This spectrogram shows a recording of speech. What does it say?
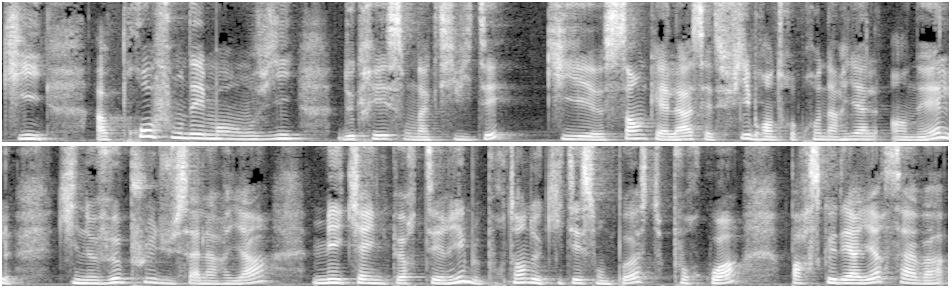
qui a profondément envie de créer son activité, qui sent qu'elle a cette fibre entrepreneuriale en elle, qui ne veut plus du salariat, mais qui a une peur terrible pourtant de quitter son poste. Pourquoi? Parce que derrière, ça va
